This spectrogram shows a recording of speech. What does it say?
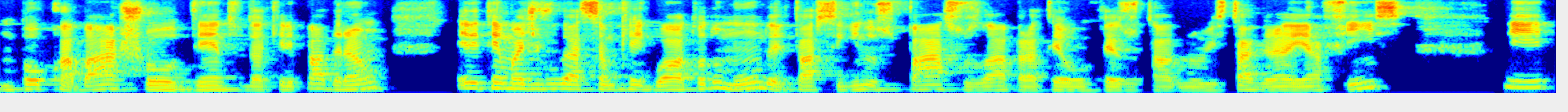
um pouco abaixo ou dentro daquele padrão. Ele tem uma divulgação que é igual a todo mundo, ele está seguindo os passos lá para ter o um resultado no Instagram e afins. E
